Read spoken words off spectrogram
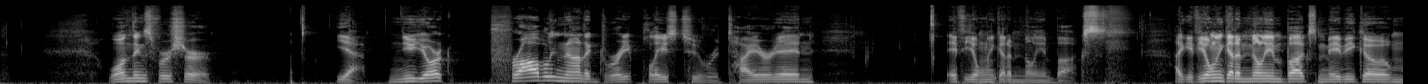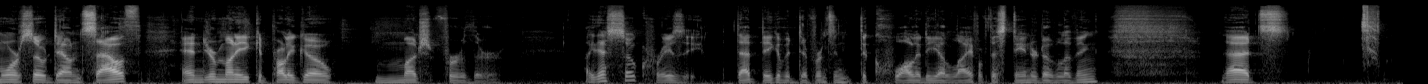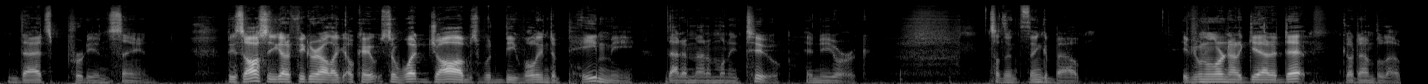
One thing's for sure. Yeah, New York, probably not a great place to retire in if you only got a million bucks. Like if you only got a million bucks, maybe go more so down south, and your money could probably go much further. Like that's so crazy. That big of a difference in the quality of life or the standard of living. That's that's pretty insane. Because also you got to figure out like okay, so what jobs would be willing to pay me that amount of money too in New York? Something to think about. If you want to learn how to get out of debt, go down below.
